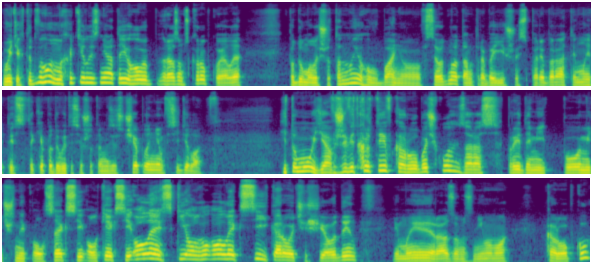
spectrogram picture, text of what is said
витягти двигун. Ми хотіли зняти його разом з коробкою, але подумали, що та ну його в баню, все одно там треба її щось перебирати, мити, все таке, подивитися, що там зі щепленням, всі діла. І тому я вже відкрутив коробочку. Зараз прийде мій помічник Sexy, All Kexy, Олексій, коротше, ще один. І ми разом знімемо коробку,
